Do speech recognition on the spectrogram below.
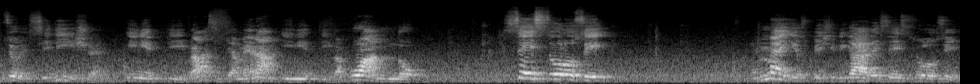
funzione si dice iniettiva, si chiamerà iniettiva quando, se solo se, è meglio specificare se solo se,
